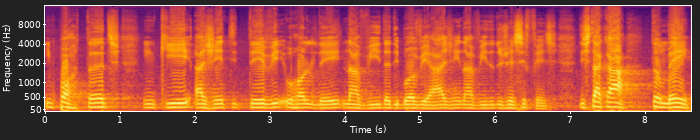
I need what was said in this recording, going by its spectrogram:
importantes em que a gente teve o Holiday na vida de Boa Viagem, na vida dos recifenses. Destacar também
